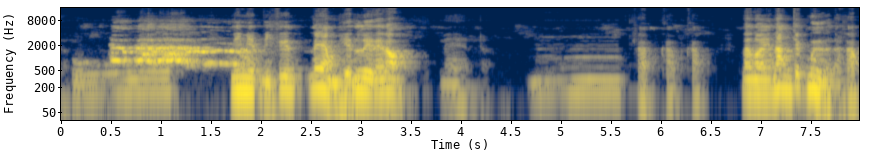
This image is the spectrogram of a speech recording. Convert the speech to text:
ครับโอ้นิมิตนี่คือแนมเห็นเลยเนาะแม่นครับอืมครับครับครับน้าหน่อยนั่งจักมือล่ะครับ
